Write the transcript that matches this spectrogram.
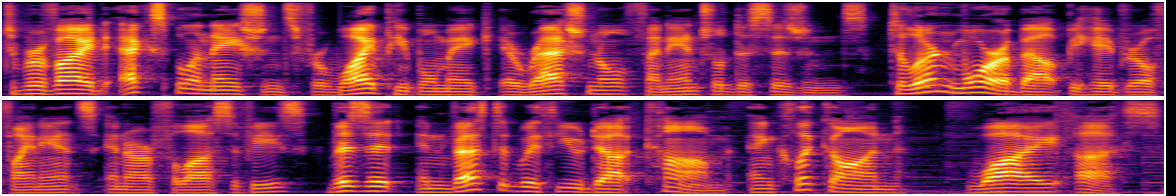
to provide explanations for why people make irrational financial decisions. To learn more about behavioral finance and our philosophies, visit investedwithyou.com and click on Why Us.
